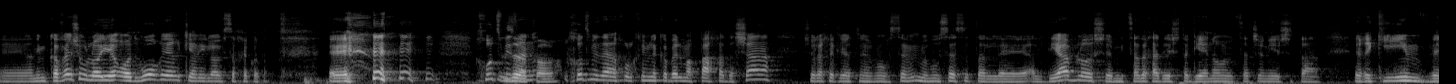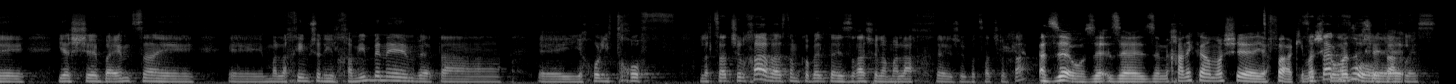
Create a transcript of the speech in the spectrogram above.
אה, אני מקווה שהוא לא יהיה עוד warrior, כי אני לא אוהב לשחק אותו. אה, חוץ זה מזה. חוץ מזה אנחנו הולכים לקבל מפה חדשה, שהולכת להיות מבוסס- מבוססת על, אה, על דיאבלו, שמצד אחד יש את הגיהנום ומצד שני יש את הרקיעים, ויש באמצע אה, אה, מלאכים שנלחמים ביניהם, ואתה אה, יכול לדחוף לצד שלך, ואז אתה מקבל את העזרה של המלאך אה, שבצד שלך. אז זהו, זה- זה זה מכניקה ממש אה, יפה, כי זה מה שקורה זה וור, ש... תכלס.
